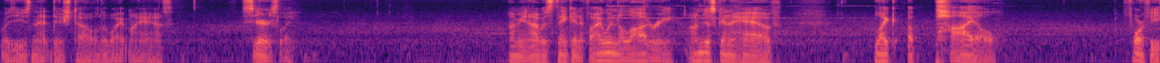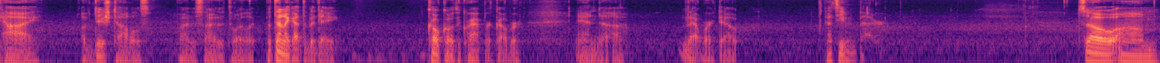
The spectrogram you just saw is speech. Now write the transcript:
was using that dish towel to wipe my ass. Seriously. I mean, I was thinking if I win the lottery, I'm just going to have like a pile four feet high of dish towels by the side of the toilet. But then I got the bidet, Coco the crapper cover, and uh, that worked out. That's even better. So um,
